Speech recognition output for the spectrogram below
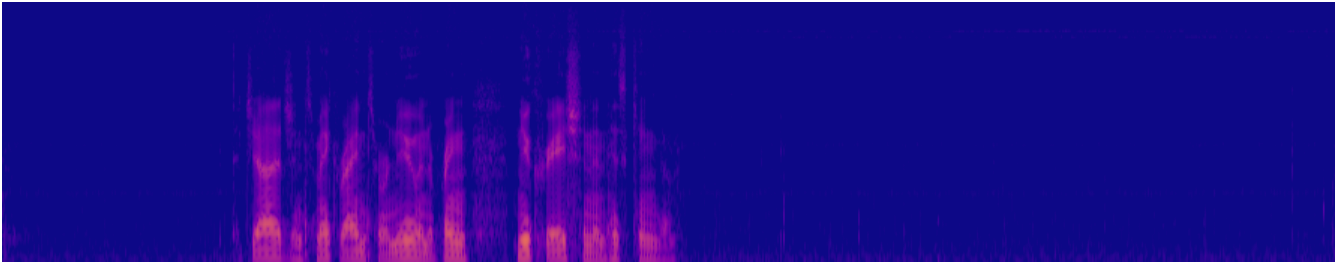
to judge and to make right and to renew and to bring new creation in his kingdom.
